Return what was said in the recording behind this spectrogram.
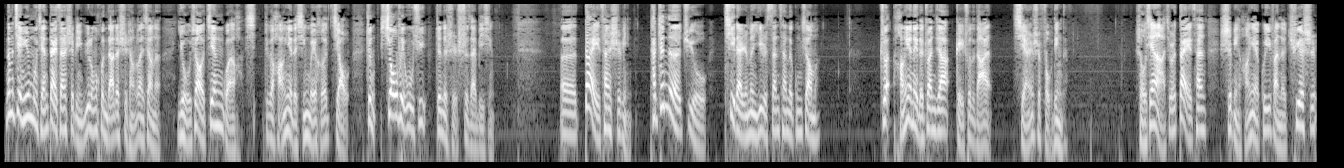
那么，鉴于目前代餐食品鱼龙混杂的市场乱象呢，有效监管这个行业的行为和矫正消费误区，真的是势在必行。呃，代餐食品它真的具有替代人们一日三餐的功效吗？专行业内的专家给出的答案显然是否定的。首先啊，就是代餐食品行业规范的缺失，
